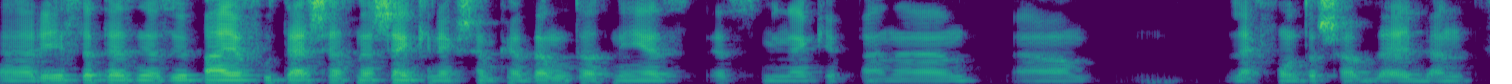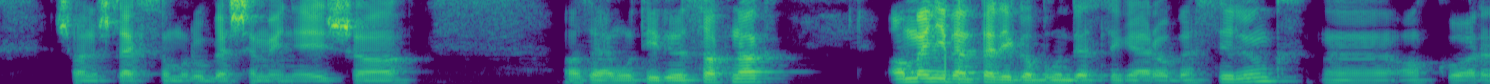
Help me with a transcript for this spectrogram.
részletezni az ő pályafutását, mert senkinek sem kell bemutatni, ez, ez mindenképpen a legfontosabb, de egyben sajnos legszomorúbb eseménye is a, az elmúlt időszaknak. Amennyiben pedig a Bundesligáról beszélünk, akkor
